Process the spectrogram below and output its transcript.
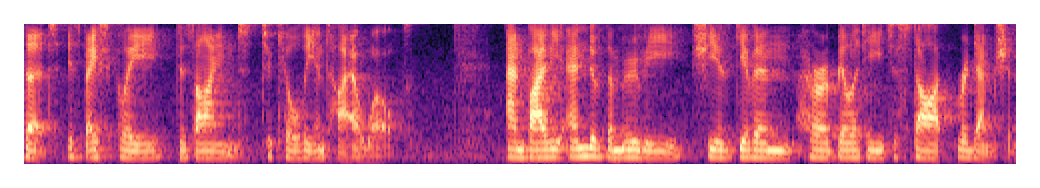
that is basically designed to kill the entire world. And by the end of the movie, she is given her ability to start redemption.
